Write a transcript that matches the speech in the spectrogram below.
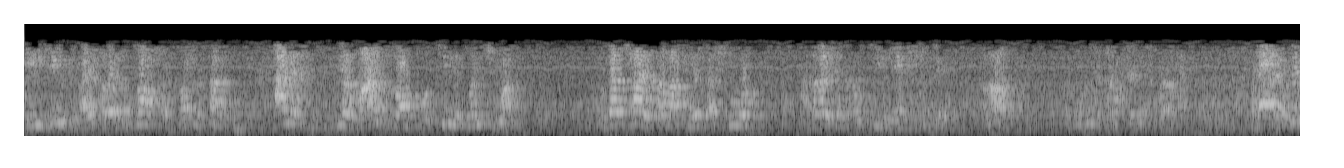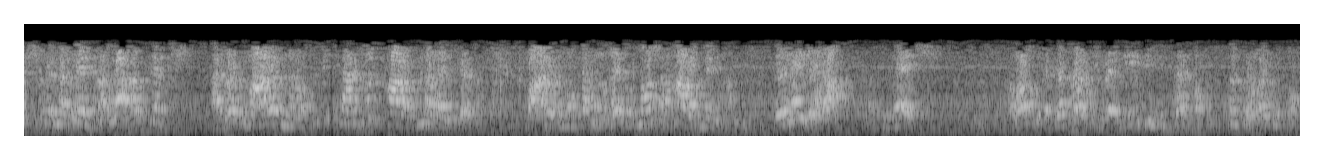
ايجنج لغايه لغايه 12 12 سنه. أنا ال epiphyseal line from 14 ل 21. وده الشهر طبعا هيبقى شهور لغايه ال 14 ماشي كده خلاص؟ لا بكتبش كلمه كلمه لا ما بكتبش أنا بس بعرف ان ال ossific center هعرف منها لغايه كذا. بعرف الممتحن لغايه 12 هعرف منها. إيه هي لا ما تسيبهاش. خلاص يبقى كده يبقى الايدي بالذات أصلا سنتر لغايه 12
